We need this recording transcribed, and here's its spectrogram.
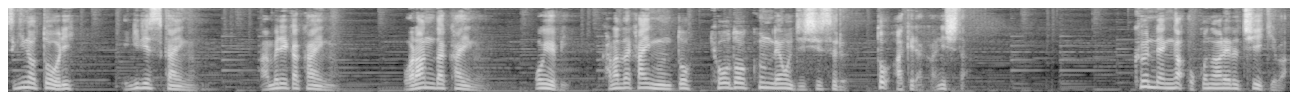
次の通り、イギリス海軍、アメリカ海軍、オランダ海軍、及びカナダ海軍と共同訓練を実施すると明らかにした。訓練が行われる地域は、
